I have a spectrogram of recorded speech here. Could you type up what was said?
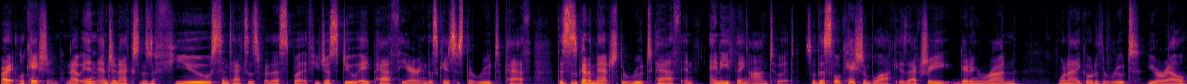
All right, location. Now in Nginx, there's a few syntaxes for this, but if you just do a path here, in this case it's the root path, this is going to match the root path and anything onto it. So this location block is actually getting run when I go to the root URL,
